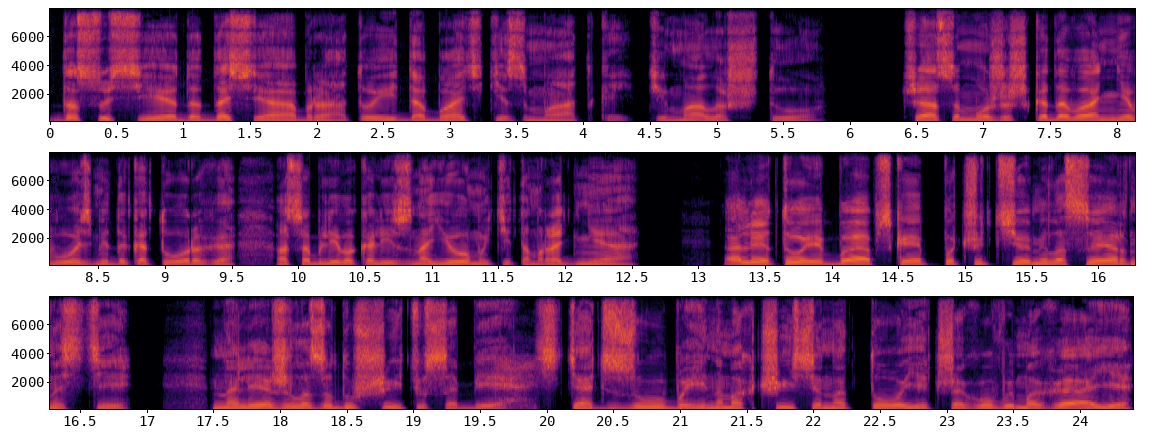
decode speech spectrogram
Да суседа, да сябра, то і да бацькі з маткай, ці мала што часам можа шкадаванне возьме да каторага, асабліва калі знаёмы ці там радня. Але тое бабскае пачуццё міласэрнасці належала задушыць у сабе, сцяць зубы і намагчыся на тое, чаго вымагае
